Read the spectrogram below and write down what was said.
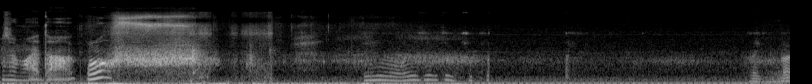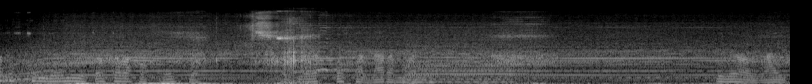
Those my dog. Damn, why is everything keep like Battles Community está bajo precio. No a lot of money. Give it a like.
